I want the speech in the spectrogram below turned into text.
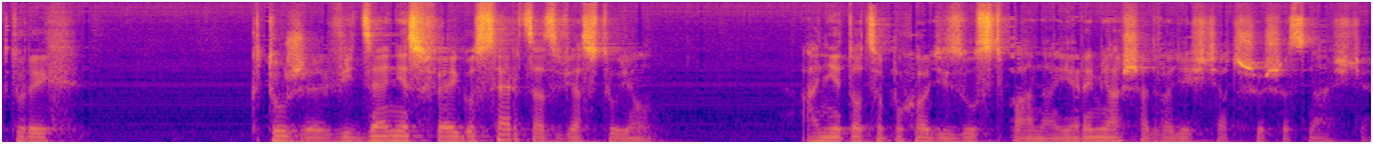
których którzy widzenie swojego serca zwiastują, a nie to, co pochodzi z ust Pana. Jeremiasza 23:16.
